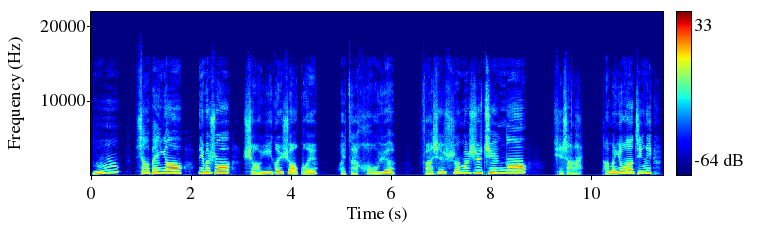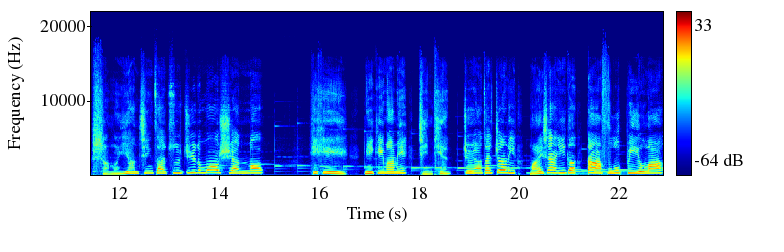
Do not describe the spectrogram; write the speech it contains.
嗯，小朋友，你们说，小易跟小葵会在后院发现什么事情呢？接下来，他们又要经历什么样精彩刺激的冒险呢？嘿嘿。Miki 妈咪今天就要在这里埋下一个大伏笔啦！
